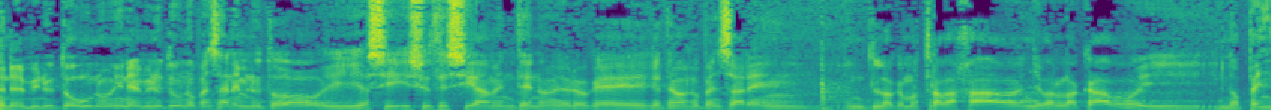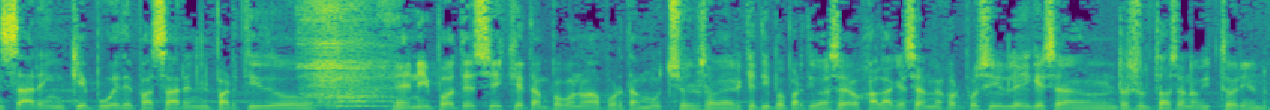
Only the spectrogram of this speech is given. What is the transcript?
en el minuto uno y en el minuto uno pensar en el minuto dos y así sucesivamente, ¿no? Yo creo que, tenemos que pensar en, lo que hemos trabajado, en llevarlo a cabo y, no pensar en qué puede pasar en el partido en hipótesis que tampoco nos aporta mucho el saber qué tipo de partido va a ser. Ojalá que sea el mejor posible y que sea un resultado sea una victoria, ¿no?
